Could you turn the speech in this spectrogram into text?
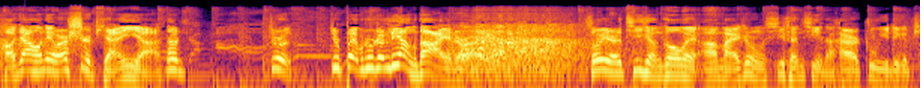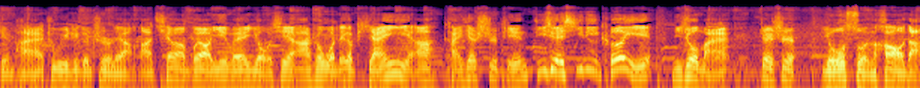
好家伙，那玩意儿是便宜啊，但就是就是背不住这量大呀，这玩意儿。所以也是提醒各位啊，买这种吸尘器呢，还是注意这个品牌，注意这个质量啊，千万不要因为有些啊说我这个便宜啊，看一些视频的确吸力可以，你就买，这是有损耗的。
